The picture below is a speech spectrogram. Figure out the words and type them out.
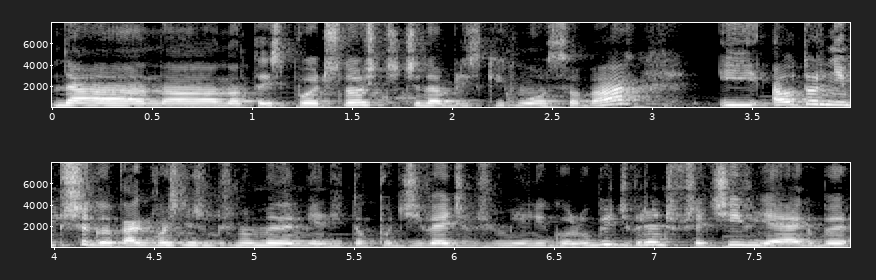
na, na, na tej społeczności czy na bliskich mu osobach. I autor nie pisze go tak właśnie, żebyśmy my mieli to podziwiać, żebyśmy mieli go lubić, wręcz przeciwnie, jakby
